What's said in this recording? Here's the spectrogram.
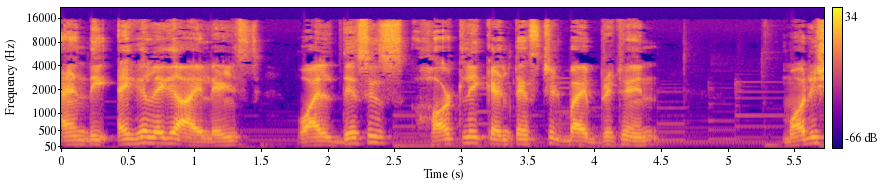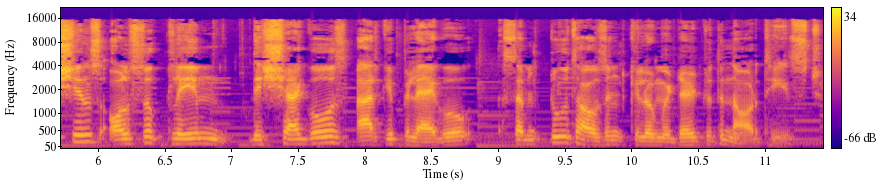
and the Agalega Islands. While this is hotly contested by Britain, Mauritians also claim the Chagos archipelago some 2000 km to the northeast.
